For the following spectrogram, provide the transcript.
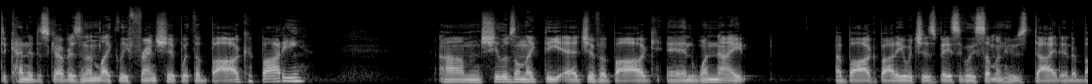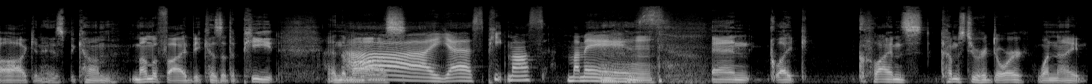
d- kind of discovers an unlikely friendship with a bog body. Um, she lives on like the edge of a bog, and one night, a bog body, which is basically someone who's died in a bog and has become mummified because of the peat and the moss, Ah, yes. peat Moss mummies. and like climbs, comes to her door one night,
